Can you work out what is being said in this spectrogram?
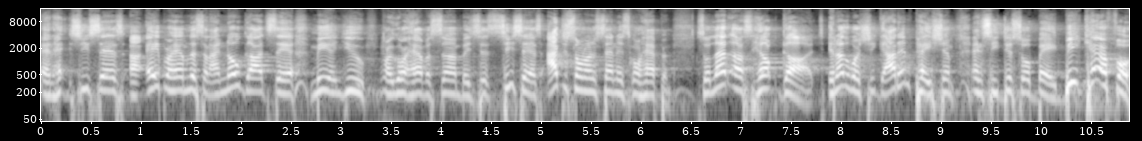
And she says, uh, Abraham, listen, I know God said me and you are going to have a son, but she says, I just don't understand it's going to happen. So let us help God. In other words, she got impatient and she disobeyed. Be careful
